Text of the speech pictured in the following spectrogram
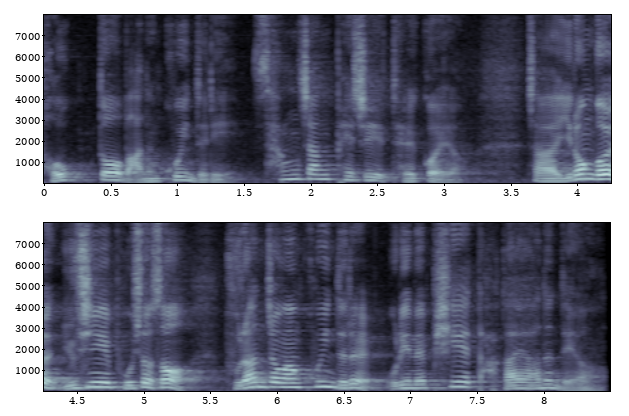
더욱더 많은 코인들이 상장 폐지될 거예요. 자, 이런 걸 유심히 보셔서 불안정한 코인들을 우리는 피해 나가야 하는데요.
